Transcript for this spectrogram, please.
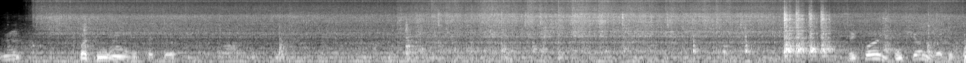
Pas tout, hein, on va peut-être euh, C'est quoi Il fonctionne, on va tester.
